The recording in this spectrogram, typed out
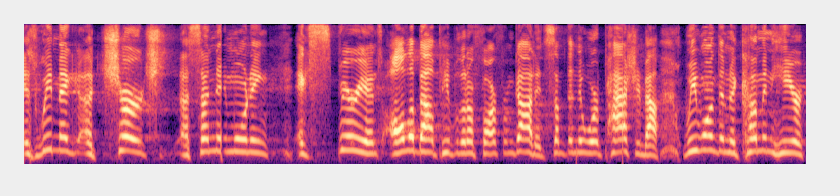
is we make a church a Sunday morning experience all about people that are far from God. It's something that we're passionate about. We want them to come in here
